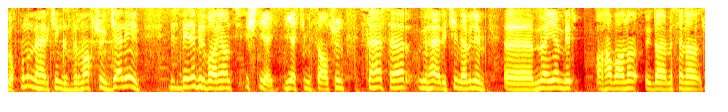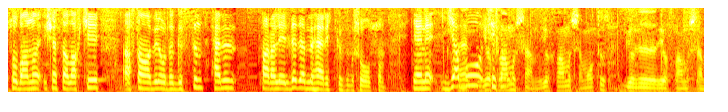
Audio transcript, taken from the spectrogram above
yox bunu mühərrikin qızdırmaq üçün gəlin biz belə bir variant işləyək. Deyək ki, misal üçün səhər-səhər mühərriki nə bilim e, müəyyən bir havanı da məsələn sobanı işə salaq ki, avtomobil orada qızsın, həmin paraleldə də mühərrik qızmış olsun. Yəni ya Mən bu yoxlamışam, yoxlamışam. 30 gövdədə də yoxlamışam.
